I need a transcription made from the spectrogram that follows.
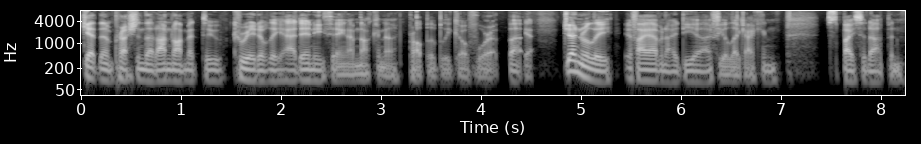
get the impression that I'm not meant to creatively add anything, I'm not going to probably go for it. But Yeah. generally, if I have an idea, I feel like I can spice it up and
